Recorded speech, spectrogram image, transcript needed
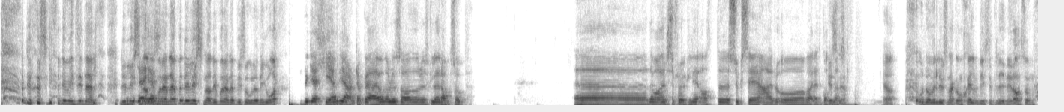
Du husker, du minns inte heller? Du lyssnade på den, du lyssnade på den episoden i går. Fikk jeg helt jernteppe, jeg òg, når du sa når du skulle ramse opp. Eh, det var selvfølgelig at eh, suksess er å være et godt menneske. Ja. Og da vil du snakke om selvdisiplin i dag, som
